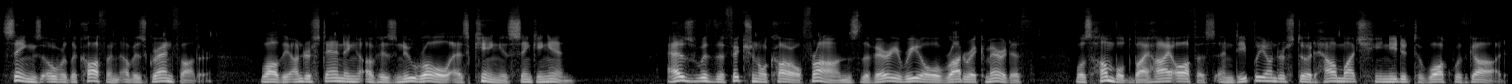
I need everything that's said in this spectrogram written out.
sings over the coffin of his grandfather, while the understanding of his new role as king is sinking in. As with the fictional Karl Franz, the very real Roderick Meredith was humbled by high office and deeply understood how much he needed to walk with God.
